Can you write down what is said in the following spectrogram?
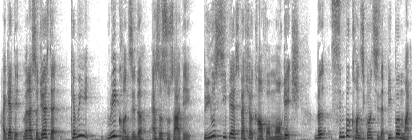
I get it. When I suggest that, can we reconsider as a society to use CPF special account for mortgage? The simple consequence is that people might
